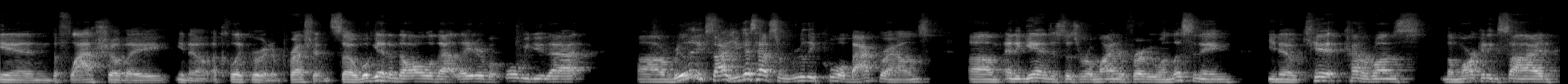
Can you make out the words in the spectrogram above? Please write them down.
in the flash of a you know a click or an impression? So we'll get into all of that later. Before we do that, uh, really excited. You guys have some really cool backgrounds. Um, and again, just as a reminder for everyone listening, you know, Kit kind of runs the marketing side.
